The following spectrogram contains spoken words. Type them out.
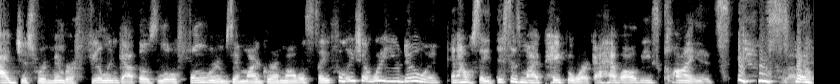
I just remember filling out those little forms, and my grandma would say, Felicia, what are you doing? And I would say, This is my paperwork. I have all these clients. so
